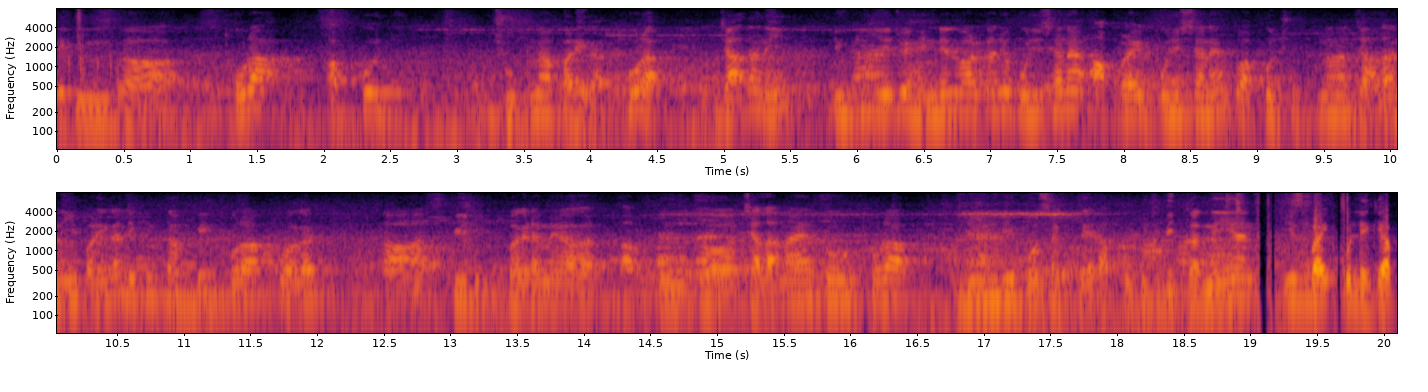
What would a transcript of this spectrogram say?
लेकिन थोड़ा आपको झुकना पड़ेगा। थोड़ा, ज़्यादा नहीं, क्योंकि ये जो हैंडल बार का जो पोजीशन है अपराइट पोजीशन है तो आपको झुकना ज़्यादा नहीं पड़ेगा। लेकिन तब भी थोड़ा आपको अगर स्पीड वगैरह में अगर आपको चलाना है तो थोड़ा लीन भी हो सकते हैं, आपको कुछ दिक्कत नहीं है। इस बाइक को लेके आप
